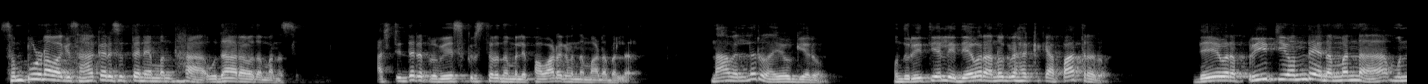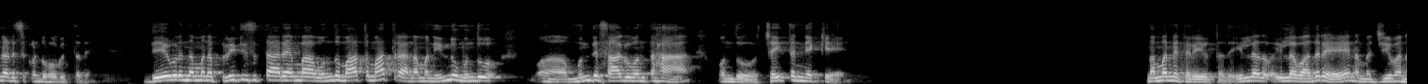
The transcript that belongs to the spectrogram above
ಸಂಪೂರ್ಣವಾಗಿ ಸಹಕರಿಸುತ್ತೇನೆ ಎಂಬಂತಹ ಉದಾರವಾದ ಮನಸ್ಸು. ಅಷ್ಟಿದ್ದರೆ ಪ್ರಭು ಯೇಸು ಕ್ರಿಸ್ತರು ನಮ್ಮಲ್ಲಿ ಪವಾಡಗಳನ್ನು ಮಾಡಬಲ್ಲರು. ನಾವೆಲ್ಲರೂ ಅಯೋಗ್ಯರು. ಒಂದು ರೀತಿಯಲ್ಲಿ ದೇವರ ಅನುಗ್ರಹಕ್ಕೆ ಅಪಾತ್ರರು. ದೇವರ ಪ್ರೀತಿಯೊಂದೇ ನಮ್ಮನ್ನ ಮುನ್ನಡೆಸಿಕೊಂಡು ಹೋಗುತ್ತದೆ. ದೇವರು ನಮ್ಮನ್ನ ಪ್ರೀತಿಸುತ್ತಾರೆ ಎಂಬ ಒಂದು ಮಾತು ಮಾತ್ರ ನಮ್ಮನ್ನು ಇನ್ನೂ ಮುಂದು ಮುಂದೆ ಸಾಗುವಂತಹ ಒಂದು ಚೈತನ್ಯಕ್ಕೆ ನಮ್ಮನ್ನೇ ತೆರೆಯುತ್ತದೆ. ಇಲ್ಲದ, ಇಲ್ಲವಾದರೆ ನಮ್ಮ ಜೀವನ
